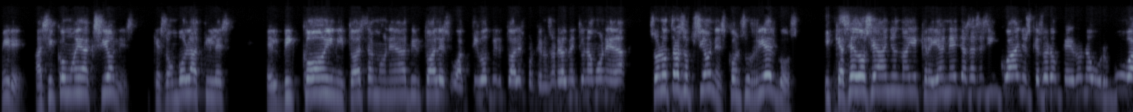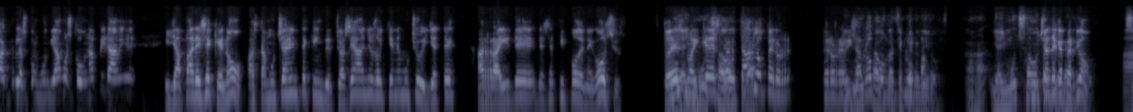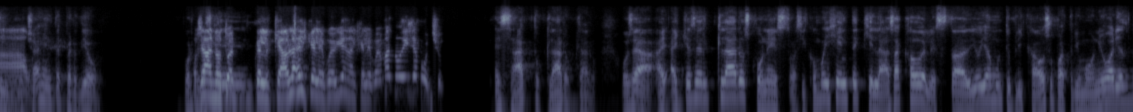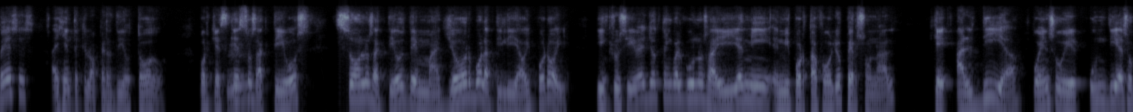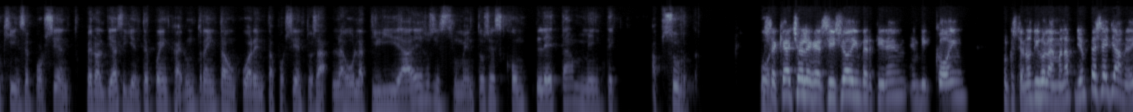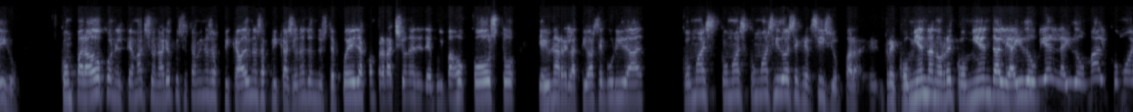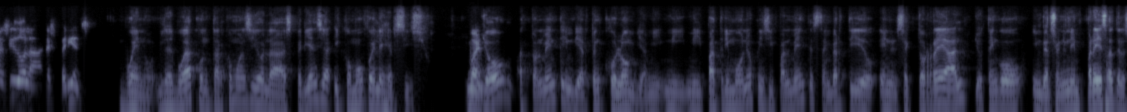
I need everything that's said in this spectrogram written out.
Mire, así como hay acciones que son volátiles, el Bitcoin y todas estas monedas virtuales o activos virtuales, porque no son realmente una moneda, son otras opciones con sus riesgos y que hace 12 años nadie creía en ellas, hace 5 años que eso era, que era una burbuja, que las confundíamos con una pirámide y ya parece que no. Hasta mucha gente que invirtió hace años hoy tiene mucho billete a raíz de, ese tipo de negocios. Entonces no hay que descartarlo, pero, pero revisarlo con que perdió. Y hay mucha, mucha gente que, perdió. sí, ah, mucha gente perdió o sea, no, el que habla es el que le fue bien, al que le fue más no dice mucho. Exacto, claro, claro. O sea, hay, hay, que ser claros con esto. Así como hay gente que la ha sacado del estadio y ha multiplicado su patrimonio varias veces, hay gente que lo ha perdido todo. Porque es que estos mm. activos son los activos de mayor volatilidad hoy por hoy. Inclusive yo tengo algunos ahí en mi, en mi portafolio personal que al día pueden subir un 10 o 15%, pero al día siguiente pueden caer un 30 o un 40%. O sea, la volatilidad de esos instrumentos es completamente absurda. Usted que ha hecho el ejercicio de invertir en, Bitcoin, porque usted nos dijo la semana, yo empecé ya, me dijo, comparado con el tema accionario que usted también nos explicaba de unas aplicaciones donde usted puede ya comprar acciones desde muy bajo costo y hay una relativa seguridad. ¿Cómo, es, cómo, has, ¿Cómo ha sido ese ejercicio? Para, eh, ¿Recomienda, no recomienda? ¿Le ha ido bien? ¿Le ha ido mal? ¿Cómo ha sido la, experiencia? Bueno, les voy a contar cómo ha sido la experiencia y cómo fue el ejercicio. Bueno. Yo actualmente invierto en Colombia. Mi, mi, mi, patrimonio principalmente está invertido en el sector real. Yo tengo inversión en empresas del,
